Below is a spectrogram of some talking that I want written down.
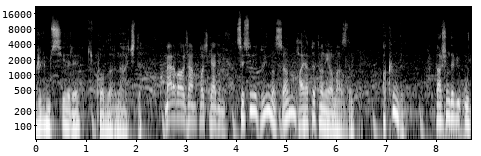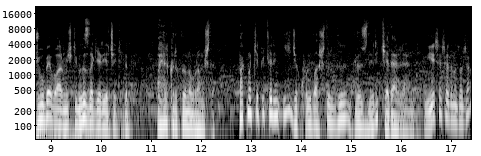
gülümseyerek kollarını açtı. Merhaba hocam, hoş geldiniz. Sesini duymasam hayatta tanıyamazdım. Akındı. Karşımda bir ucube varmış gibi hızla geriye çekildim. Hayal kırıklığına uğramıştı. Takma kirpiklerin iyice koyulaştırdığı gözleri kederlendi. Niye şaşırdınız hocam?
